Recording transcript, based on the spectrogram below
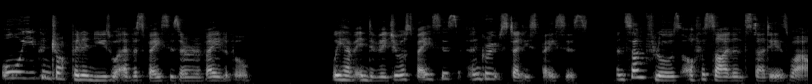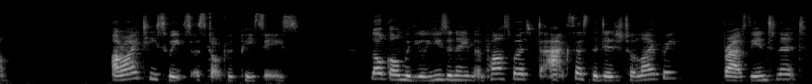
or you can drop in and use whatever spaces are available. We have individual spaces and group study spaces, and some floors offer silent study as well. Our IT suites are stocked with PCs. Log on with your username and password to access the digital library, browse the internet,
